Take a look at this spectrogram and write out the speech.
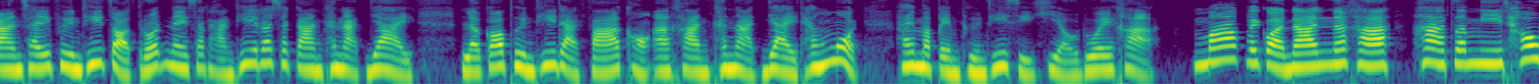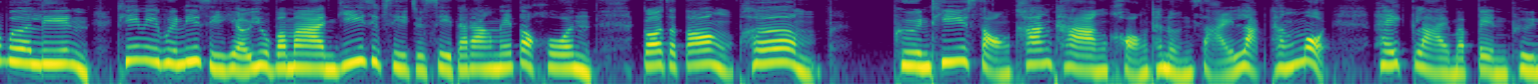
การใช้พื้นที่จอดรถในสถานที่ราชการขนาดใหญ่ แล้วก็พื้นที่ดาดฟ้าของอาคารขนาดใหญ่ทั้งหมด ให้มาเป็นพื้นที่สีเขียวด้วยค่ะ มากไปกว่านั้นนะคะ หากจะมีเท่าเบอร์ลิน ที่มีพื้นที่สีเขียวอยู่ประมาณ 24.4 ตารางเมตรต่อคน ก็จะต้องเพิ่มพื้นที่สองข้างทางของถนนสายหลักทั้งหมด ให้กลายมาเป็นพื้น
